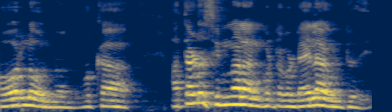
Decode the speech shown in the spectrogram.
పవర్లో ఉన్నవాళ్ళు ఒక అతడు సినిమాలో అనుకుంటా ఒక డైలాగ్ ఉంటుంది.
